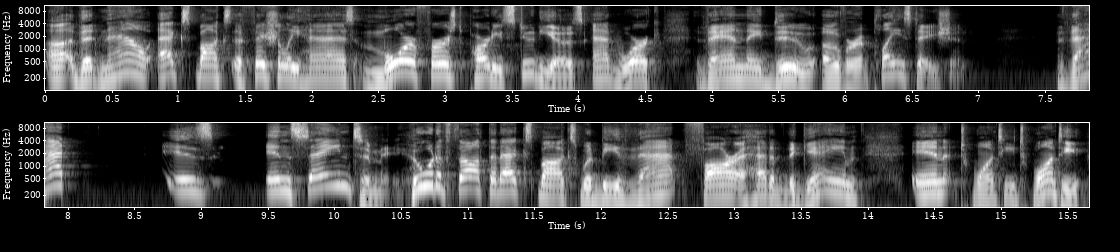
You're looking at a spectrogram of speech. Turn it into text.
uh, that now Xbox officially has more first party studios at work than they do over at PlayStation. That is insane to me. Who would have thought that Xbox would be that far ahead of the game in 2020?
